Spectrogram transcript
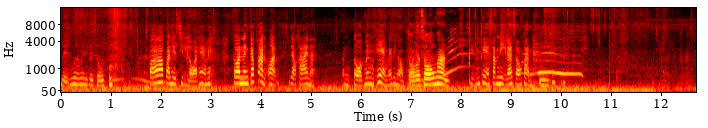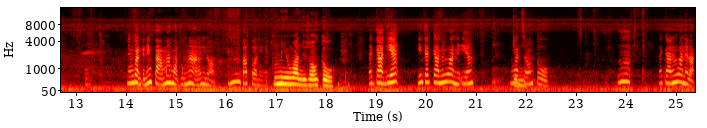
เนี่ยเมื่อยไม่ได้ไปส่งป้าปันเห็ดสินหลอดแห้งเลยตอนหนึ่งจักพันอ่อนเจ้าค่ายน่ะ อันตอกหนึ่งแพงได้พี่น้องต่อละสองพันสินแพงซ้ำนี่ได้สองพัน อืม ยั งบันกันยังตามมาหอดทงหน้าเนาะพี่น้องอืมตัดตอนนี้นะมันมีวันอยู่สองตัวจัดการเอียงยิงจัดการทั้งวันในเอียงทั้งวันกินสองตัวอืมจัดการทั้งวันเลยล่ะ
